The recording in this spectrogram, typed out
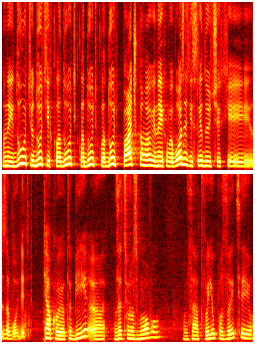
Вони йдуть, йдуть, їх кладуть, кладуть, кладуть пачками, вони їх вивозять і слідуючих і заводять. Дякую тобі е, за цю розмову, за твою позицію.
